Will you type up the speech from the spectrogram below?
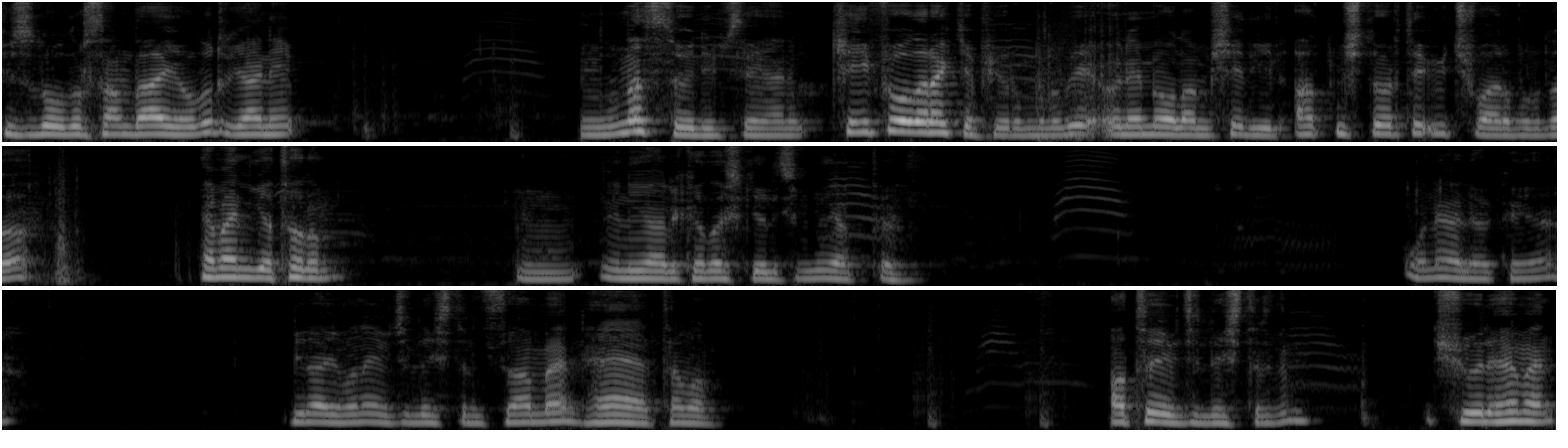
hızlı olursam daha iyi olur. Yani nasıl söyleyeyim size yani. Keyfi olarak yapıyorum bunu. Bir önemi olan bir şey değil. 64'e 3 var burada. Hemen yatalım. Hmm, en iyi arkadaş gelişimini yaptı. O ne alaka ya? Bir hayvanı evcilleştirdim. Şu an ben he tamam. Atı evcilleştirdim. Şöyle hemen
